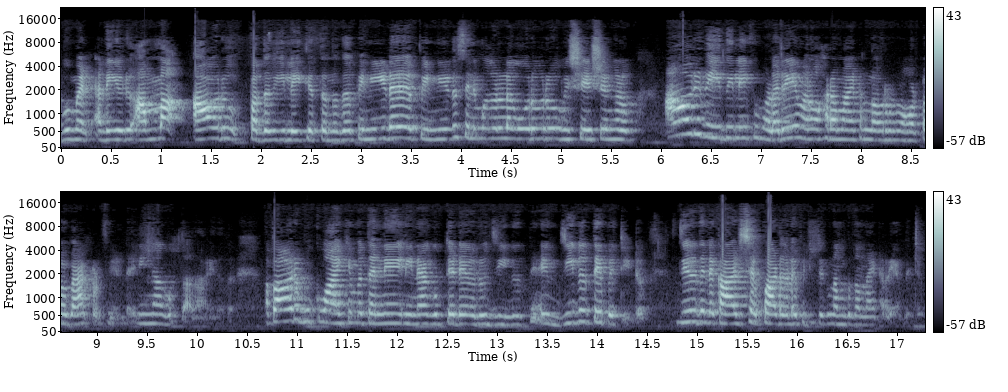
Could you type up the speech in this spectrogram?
വുമൺ അല്ലെങ്കിൽ ഒരു അമ്മ ആ ഒരു പദവിയിലേക്ക് എത്തുന്നത്. പിന്നീട് പിന്നീട് സിനിമകളിലെ ഓരോരോ വിശേഷങ്ങളും ആ ഒരു രീതിയിലേക്ക് വളരെ മനോഹരമായിട്ടുള്ള ഒരു ഓട്ടോബയോഗ്രഫി ഉണ്ട്. നീന ഗുപ്ത എന്ന് പറയുന്നത്. അപ്പൊ ആ ഒരു ബുക്ക് വായിക്കുമ്പോൾ തന്നെ നീന ഗുപ്തയുടെ ഒരു ജീവിതത്തെ ജീവിതത്തെ പറ്റിയിട്ടും ജീവിതത്തിന്റെ കാഴ്ചപ്പാടുകളെ പറ്റിയിട്ടും നമുക്ക് നന്നായിട്ട് അറിയാൻ പറ്റും.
